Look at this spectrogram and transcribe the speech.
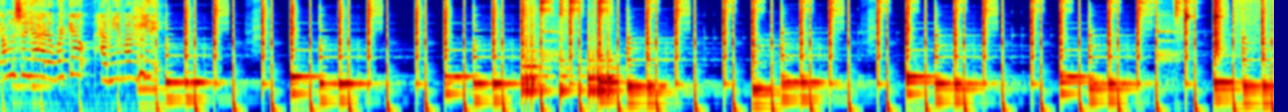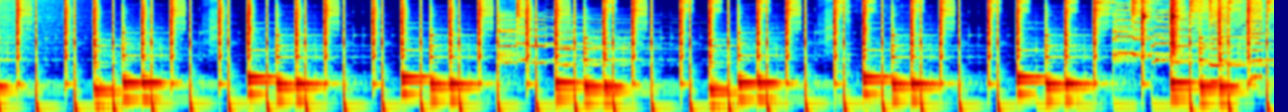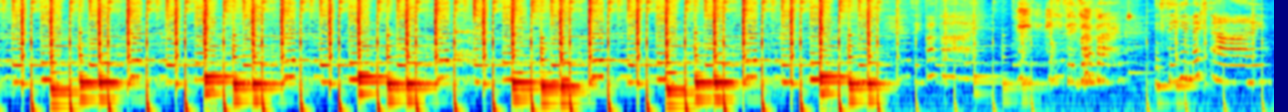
I'm gonna show y'all how to work out, how me and mommy get it. See you next time.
